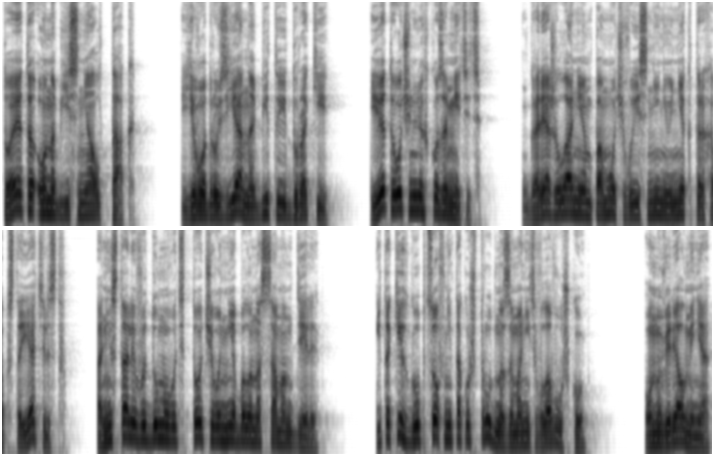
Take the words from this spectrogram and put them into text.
то это он объяснял так. Его друзья набитые дураки, и это очень легко заметить. Горя желанием помочь выяснению некоторых обстоятельств, они стали выдумывать то, чего не было на самом деле. И таких глупцов не так уж трудно заманить в ловушку. Он уверял меня,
